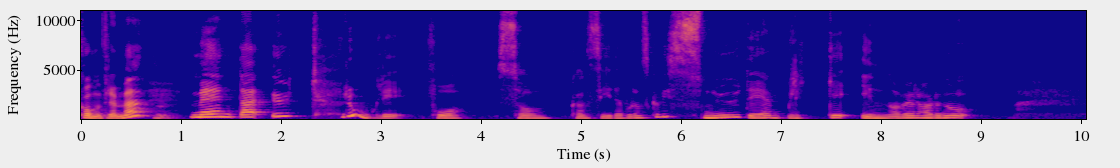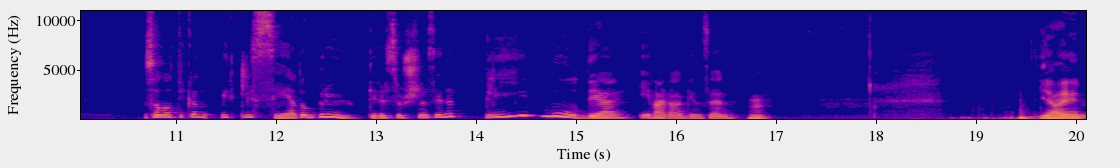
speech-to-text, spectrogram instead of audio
komme frem med. Mm. Men det er utrolig få som kan si det. Hvordan skal vi snu det blikket innover? Har du noe Sånn at de kan virkelig se det og bruke ressursene sine. Bli modige i hverdagen sin. Hmm. Jeg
